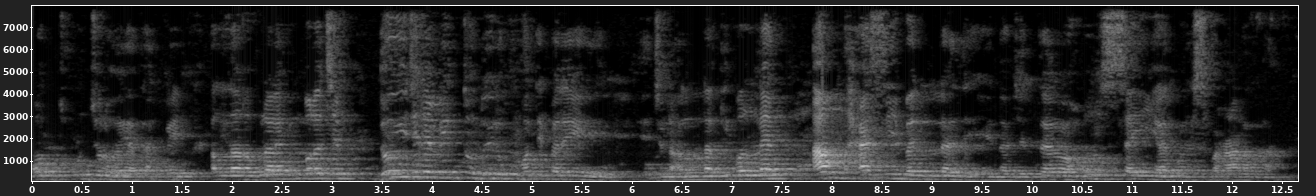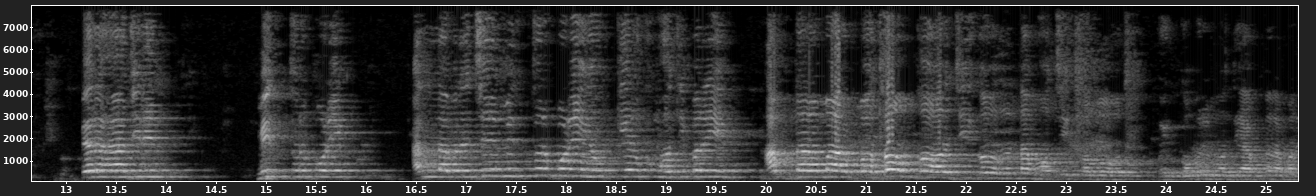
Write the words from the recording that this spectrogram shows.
অজ- উজ্জ্বল হয়ে থাকবে। আল্লাহ রাব্বুল আলামিন বলেছেন, দুই জনের মৃত্যু দুই রকম হতে পারে। এই জন্য আল্লাহ কি বললেন? আম হাসিবাল্লাযীনা জাতারাহু সাইয়্যাত সুবহানাল্লাহ হাজিরিন। মৃত্যুর পরে আল্লাহ বলেছে মৃত্যুর পরে কীরকম হতে পারে আপনার আমার প্রথম ঘর যে ঘরের নাম হচ্ছে কবর। ওই কবরের মধ্যে আপনার আমার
